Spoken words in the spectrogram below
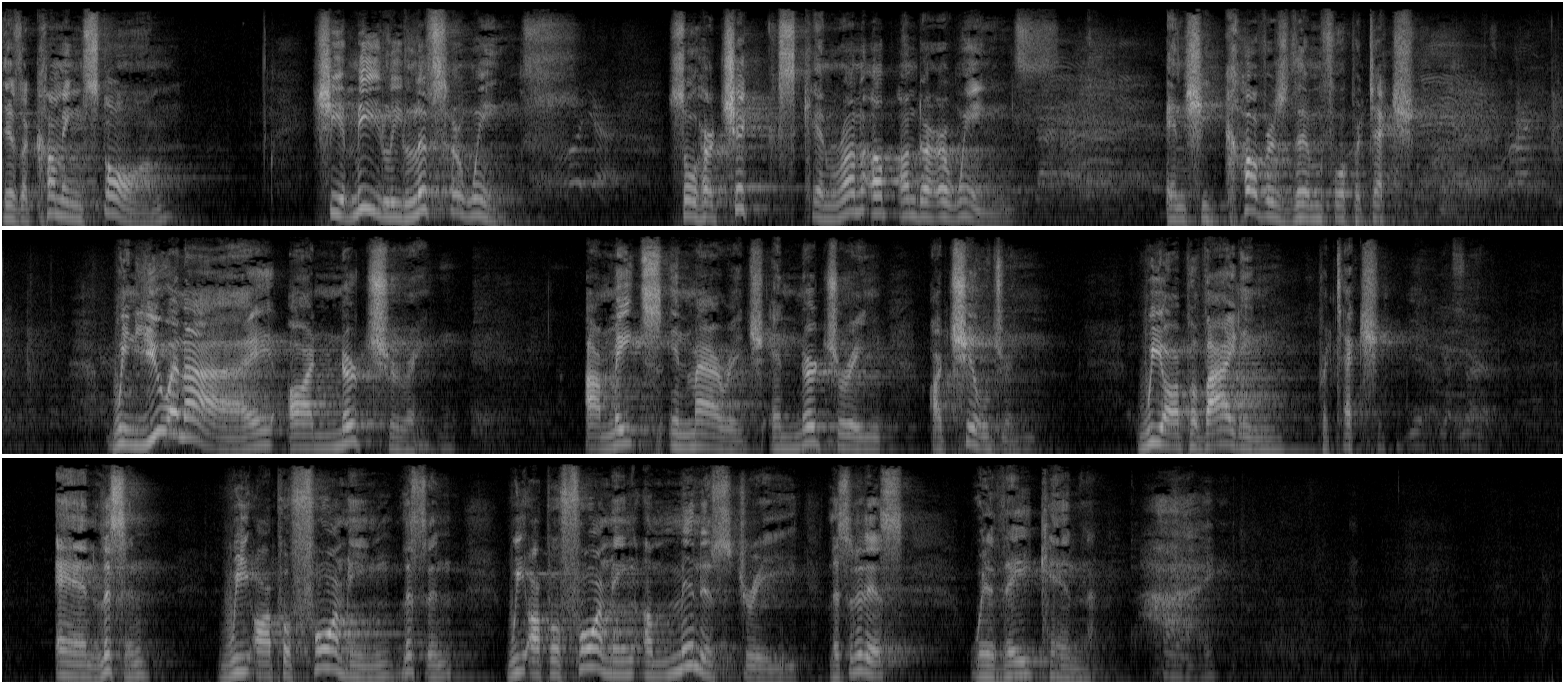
there's a coming storm, she immediately lifts her wings so her chicks can run up under her wings and she covers them for protection. When you and I are nurturing our mates in marriage and nurturing our children, we are providing protection. And listen, we are performing, listen, we are performing a ministry, listen to this, where they can hide.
